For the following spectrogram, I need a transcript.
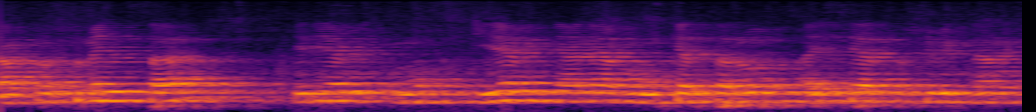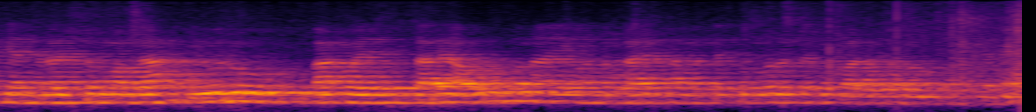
ಡಾಕ್ಟರ್ ಸುನೀಲ್ ಸರ್, ಹಿರಿಯ ಹಿರಿಯ ವಿಜ್ಞಾನಿ ಹಾಗೂ ಮುಖ್ಯಸ್ಥರು ಐ ಸಿ ಆರ್ ಕೃಷಿ ವಿಜ್ಞಾನ ಕೇಂದ್ರ ಶಿವಮೊಗ್ಗ, ಇವರು ಭಾಗವಹಿಸುತ್ತಾರೆ. ಅವ್ರಿಗೂ ನಾನು ಈ ಒಂದು ಕಾರ್ಯಕ್ರಮಕ್ಕೆ ತುಂಬಾ ಕೊಡ್ತೇನೆ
